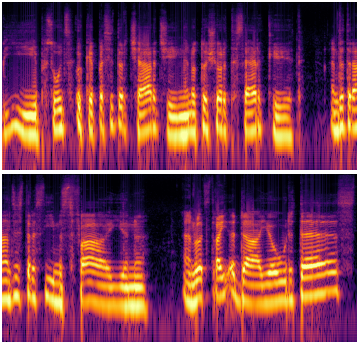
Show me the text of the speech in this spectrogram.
beep, so it's a capacitor charging, not a short circuit. And the transistor seems fine. And let's try a diode test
